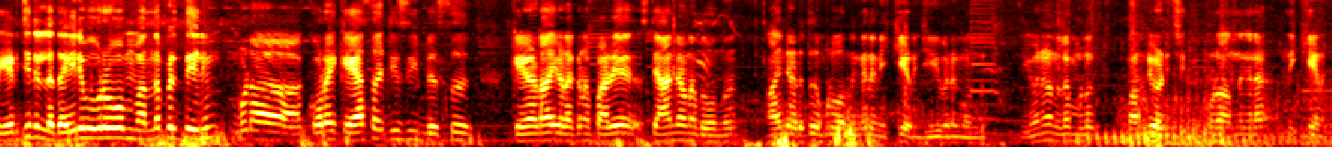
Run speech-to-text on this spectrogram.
പേടിച്ചിട്ടില്ല. ധൈര്യപൂർവം വന്നപ്പോഴത്തേനും ഇവിടെ കുറേ K S R T C bus കേടായി കിടക്കണ പഴയ സ്റ്റാൻഡാണ് തോന്നുന്നത് അതിന്റെ അടുത്ത് നമ്മൾ വന്നിങ്ങനെ നിൽക്കുകയാണ് ജീവനും കൊണ്ട്. ജീവനാണല്ലോ നമ്മൾ വണ്ടി അടിച്ച് ഇവിടെ വന്നിങ്ങനെ നിൽക്കുകയാണ്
